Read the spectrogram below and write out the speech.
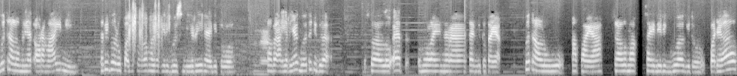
gue terlalu melihat orang lain nih tapi gue lupa gitu loh melihat diri gue sendiri kayak gitu loh Benar. sampai akhirnya gue tuh juga selalu eh mulai ngerasa gitu kayak gue terlalu apa ya terlalu maksain diri gue gitu padahal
